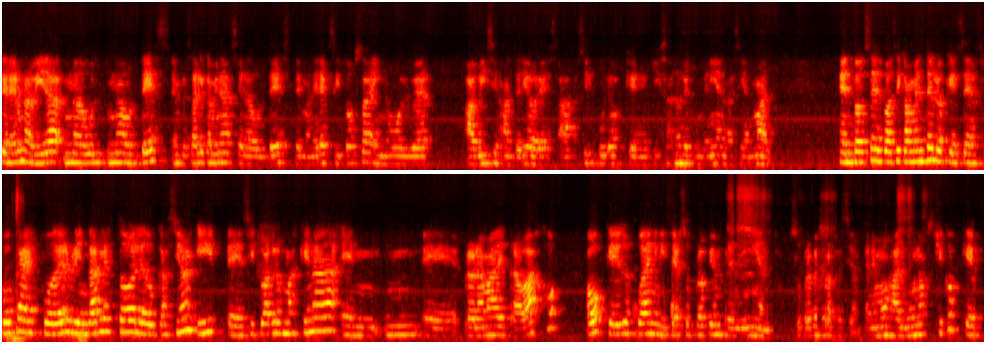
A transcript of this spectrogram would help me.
tener una vida, una, adultez, empezar el camino hacia la adultez de manera exitosa y no volver a vicios anteriores, a círculos que quizás no le convenían, le hacían mal. Entonces, básicamente lo que se enfoca es poder brindarles toda la educación y eh, situarlos más que nada en un eh, programa de trabajo o que ellos puedan iniciar su propio emprendimiento, su propia profesión. Tenemos algunos chicos que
